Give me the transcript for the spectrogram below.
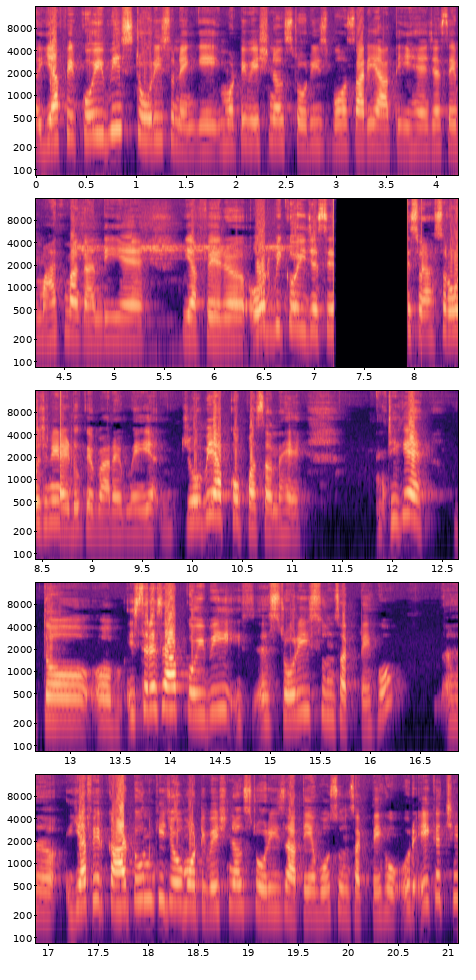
या फिर कोई भी स्टोरी सुनेंगे मोटिवेशनल स्टोरीज़ बहुत सारी आती हैं, जैसे महात्मा गांधी हैं या फिर और भी कोई जैसे सरोजनी नायडू के बारे में या जो भी आपको पसंद है, ठीक है? तो इस तरह से आप कोई भी स्टोरी सुन सकते हो। या फिर कार्टून की जो मोटिवेशनल स्टोरीज आती हैं, वो सुन सकते हो। और एक अच्छी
